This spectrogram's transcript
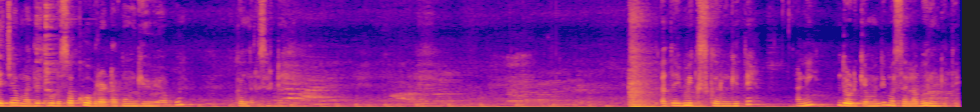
याच्यामध्ये थोडंसं खोबरा टाकून घेऊया आपण कलरसाठी. आता हे मिक्स करून घेते. आणि दोडक्यामध्ये मसाला भरून घेते.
